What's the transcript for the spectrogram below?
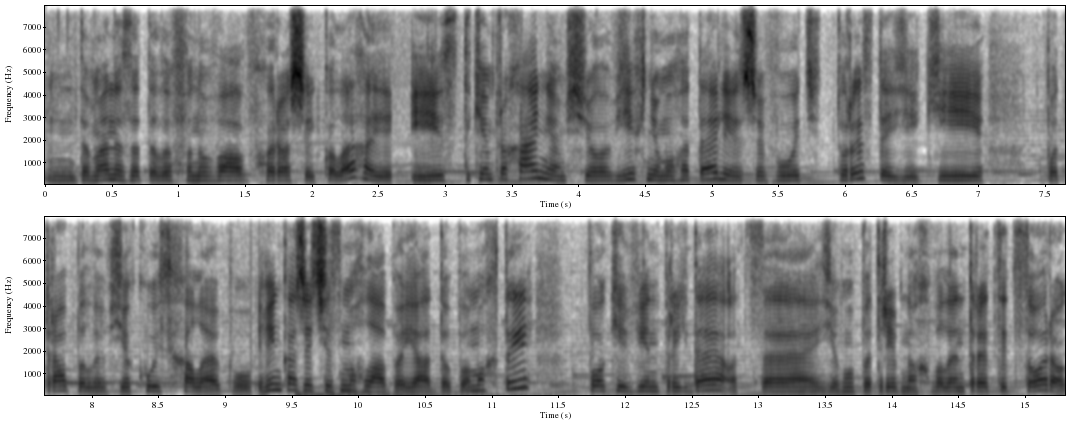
До мене зателефонував хороший колега і з таким проханням, що в їхньому готелі живуть туристи, які потрапили в якусь халепу. Він каже, чи змогла би я допомогти. Поки він прийде, оце йому потрібно хвилин 30-40.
